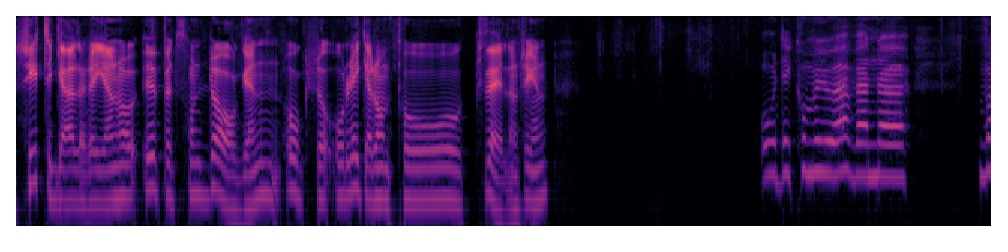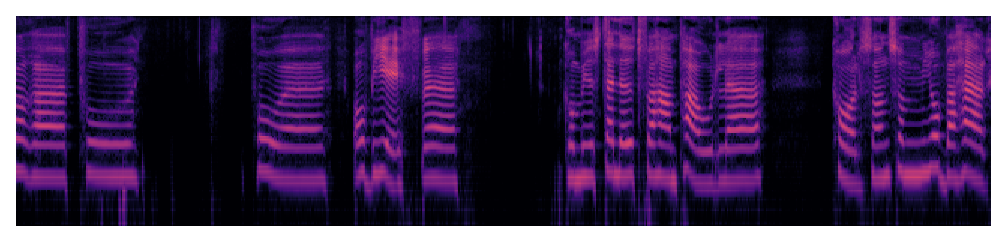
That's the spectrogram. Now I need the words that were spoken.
Citygallerian har öppet från dagen också och likadant på kvällen sen. Och det kommer ju även uh, vara på på eh, ABF eh, kommer ju ställa ut för han Paul eh, Karlsson som jobbar här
